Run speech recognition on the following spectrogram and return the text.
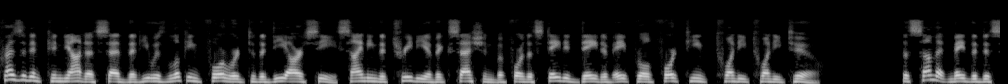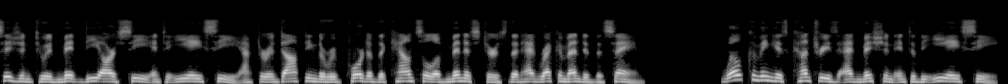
President Kenyatta said that he was looking forward to the DRC signing the Treaty of Accession before the stated date of April 14, 2022. The summit made the decision to admit DRC into EAC after adopting the report of the Council of Ministers that had recommended the same. Welcoming his country's admission into the EAC,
